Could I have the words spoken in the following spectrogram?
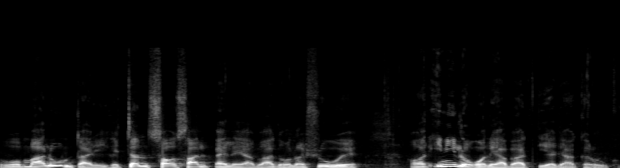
وہ معلوم تاریخ ہے۔ چند سو سال پہلے آباد ہونا شروع ہوئے اور انہی لوگوں نے آباد کیا جا کر ان کو۔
